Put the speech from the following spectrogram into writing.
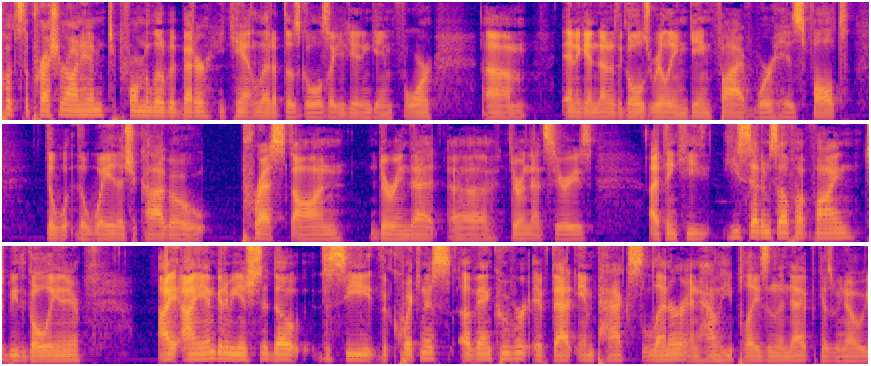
puts the pressure on him to perform a little bit better. He can't let up those goals like he did in game four. Um, And again, none of the goals really in Game Five were his fault. The the way that Chicago pressed on during that uh, during that series, I think he he set himself up fine to be the goalie in there. I, I am going to be interested though to see the quickness of Vancouver if that impacts Lehner and how he plays in the net because we know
